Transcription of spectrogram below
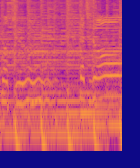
途中立ち止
